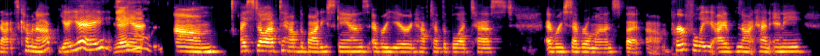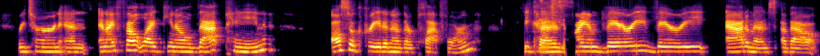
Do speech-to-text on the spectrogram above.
that's coming up. Yay yay. Yay. And, um I still have to have the body scans every year and have to have the blood test every several months. But um, prayerfully, I've not had any return, and and I felt like you know that pain also created another platform because yes. I am very very adamant about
